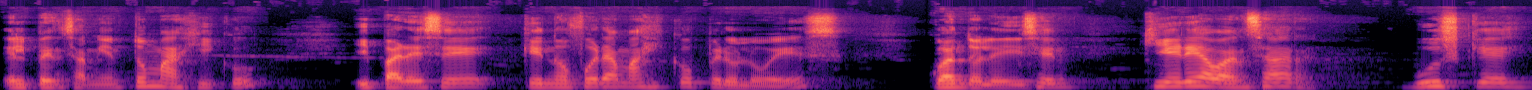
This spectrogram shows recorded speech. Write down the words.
el pensamiento mágico, y parece que no fuera mágico, pero lo es. Cuando le dicen, quiere avanzar, busque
